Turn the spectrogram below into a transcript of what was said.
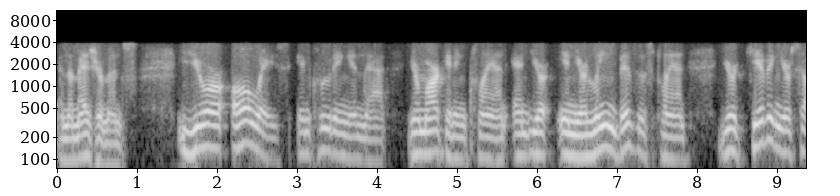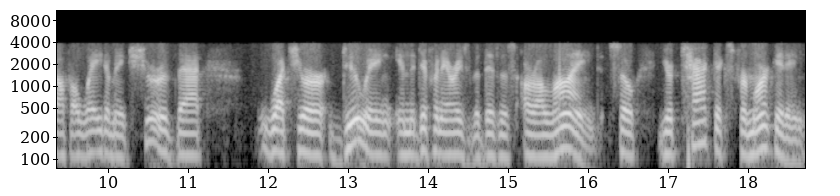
and the measurements, you're always including in that your marketing plan and your in your lean business plan, you're giving yourself a way to make sure that what you're doing in the different areas of the business are aligned. So your tactics for marketing,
